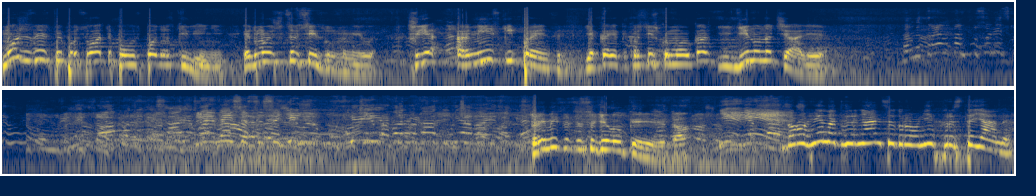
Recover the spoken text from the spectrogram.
Може з ним співпрацювати по господарській лінії. Я думаю, що це всі зрозуміли. Що є армійський принцип, яка, як російською мовою кажуть, єдиноначаліє. Та не треба там по-совєтськи говорити. Три місяці сиділи у Києві. Три місяці сиділи в Києві, так? Ні, ні. Дорогі надвірнянці, дорогі християни,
